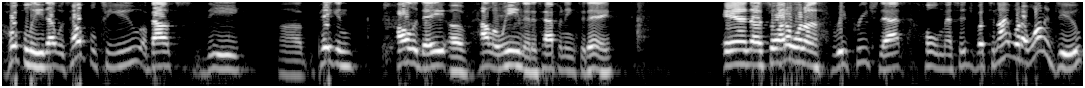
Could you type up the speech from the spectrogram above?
hopefully that was helpful to you about the uh, pagan holiday of Halloween that is happening today. And uh, so I don't want to repreach that whole message, but tonight what I want to do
